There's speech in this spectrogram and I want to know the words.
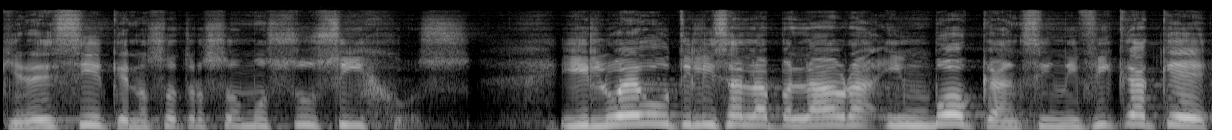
Quiere decir que nosotros somos sus hijos. Y luego utiliza la palabra invocan, significa que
